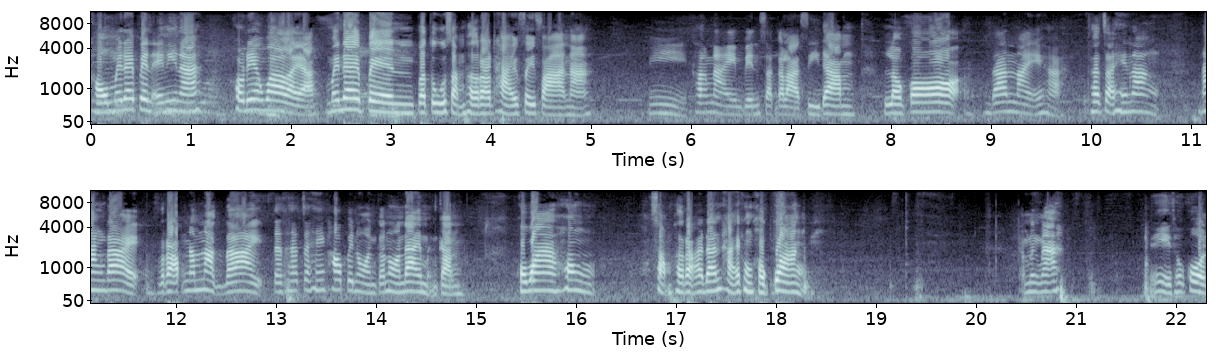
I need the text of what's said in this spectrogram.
เขาไม่ได้เป็นไอ้นี่นะเขาเรียกว่าอะไรอะ่ะ ไม่ได้เป็นประตูสัมภาระท้ายไฟฟ้านะ นี่ข้างในเป็นสักหลาดสีดำแล้วก็ด้านในค่ะ ถ้าจะให้นั่งนั่งได้รับน้ำหนักได้ แต่ถ้าจะให้เข้าไปนอนก็นอนได้เหมือนกัน เพราะว่าห้องสัมภาระด้านท้ายของเขากว้างคำหนึ่งนะ นี่ทุกคน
